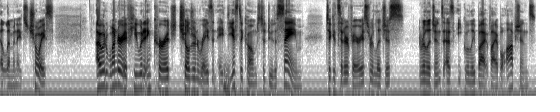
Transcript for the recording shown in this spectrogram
eliminates choice, I would wonder if he would encourage children raised in atheistic homes to do the same to consider various religious religions as equally viable options.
